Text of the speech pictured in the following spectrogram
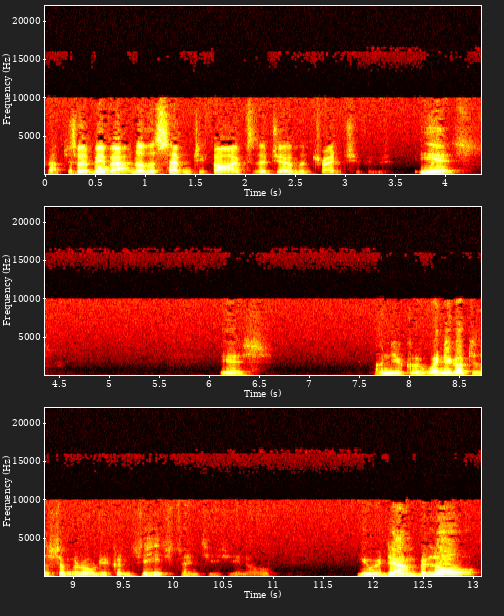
perhaps a So it'd be more. about another seventy-five to the German trench, if it was. Yes. Yes. And you could, when you got to the sunken road, you couldn't see its trenches, you know. You were down below.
